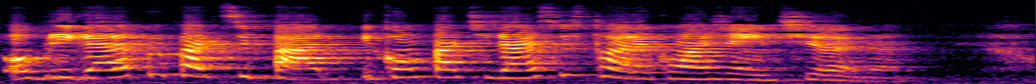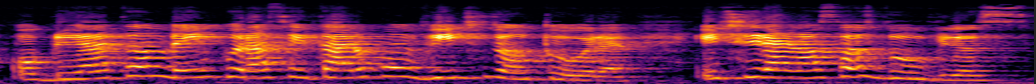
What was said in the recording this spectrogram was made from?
Obrigada por participar e compartilhar sua história com a gente, Ana. Obrigada também por aceitar o convite, doutora, e tirar nossas dúvidas.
